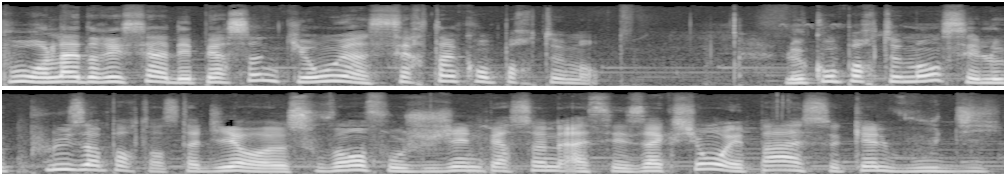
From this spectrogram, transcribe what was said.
pour l'adresser à des personnes qui ont eu un certain comportement, le comportement c'est le plus important, c'est-à-dire euh, souvent il faut juger une personne à ses actions et pas à ce qu'elle vous dit.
